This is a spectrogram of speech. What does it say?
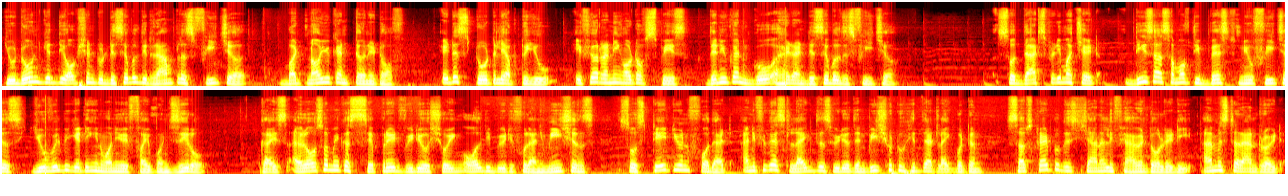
you don't get the option to disable the RAM Plus feature, but now you can turn it off. It is totally up to you. If you're running out of space, then you can go ahead and disable this feature. So that's pretty much it. These are some of the best new features you will be getting in One UI 5.0. Guys, I'll also make a separate video showing all the beautiful animations, so stay tuned for that. And if you guys like this video, then be sure to hit that like button, subscribe to this channel if you haven't already. I'm Mr. Android,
